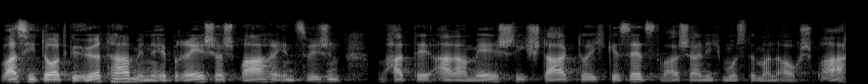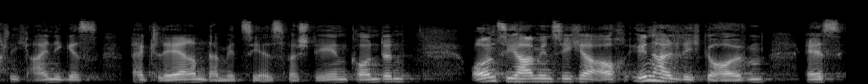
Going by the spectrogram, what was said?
was sie dort gehört haben, in hebräischer Sprache. Inzwischen hatte Aramäisch sich stark durchgesetzt. Wahrscheinlich musste man auch sprachlich einiges erklären, damit sie es verstehen konnten. Und sie haben ihnen sicher auch inhaltlich geholfen, es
